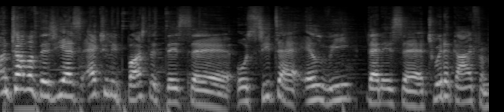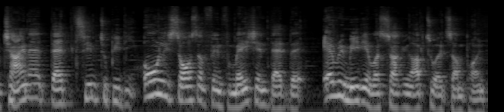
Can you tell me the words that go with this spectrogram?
On top of this, he has actually busted this uh, OsitaLV that is a Twitter guy from China that seemed to be the only source of information that the every media was sucking up to at some point.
